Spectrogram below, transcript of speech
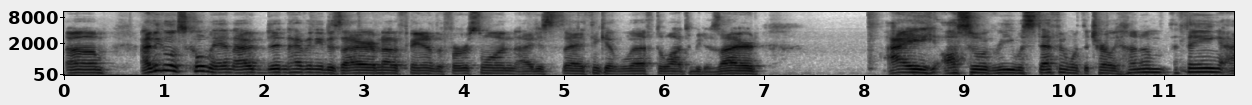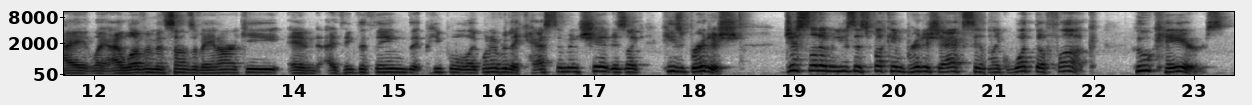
Um, I think it looks cool, man. I didn't have any desire. I'm not a fan of the first one. I just I think it left a lot to be desired. I also agree with Stefan with the Charlie Hunnam thing. I like I love him in Sons of Anarchy, and I think the thing that people like whenever they cast him and shit is like he's British. Just let him use this fucking British accent. Like what the fuck? Who cares?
